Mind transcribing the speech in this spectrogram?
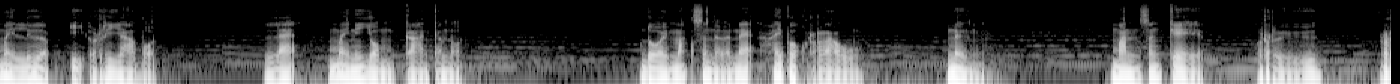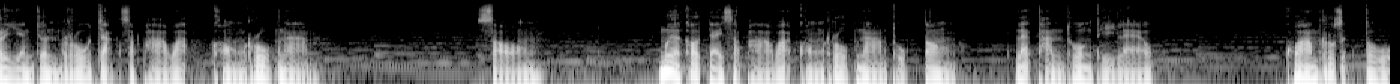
ไม่เลือกอิริยาบถและไม่นิยมการกำหนด โดยมักเสนอแนะให้พวกเรา 1. มันสังเกตหรือเรียนจนรู้จักสภาวะของรูปนาม 2. เมื่อเข้าใจสภาวะของรูปนามถูกต้อง และทันท่วงทีแล้ว ความรู้สึกตัว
